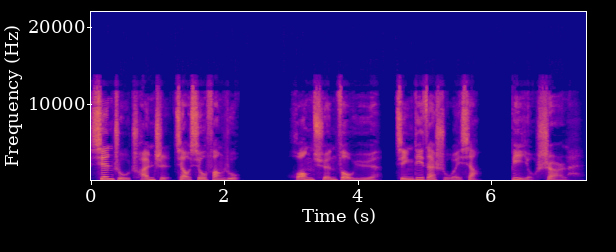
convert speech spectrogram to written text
先主传旨叫休放入。黄权奏曰：“景帝在蜀为相，必有事而来。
